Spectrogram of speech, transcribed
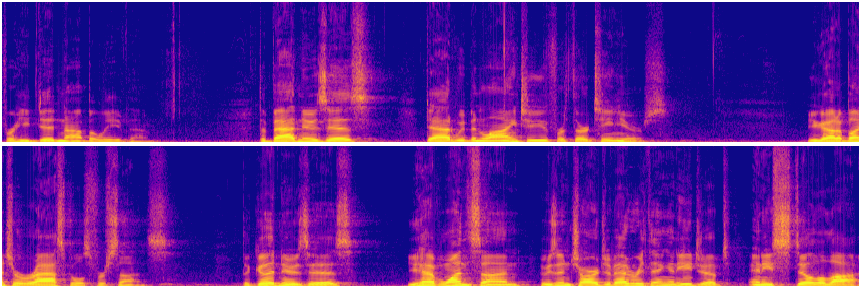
for he did not believe them. The bad news is, Dad, we've been lying to you for 13 years. You got a bunch of rascals for sons. The good news is you have one son who's in charge of everything in Egypt, and he's still alive.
